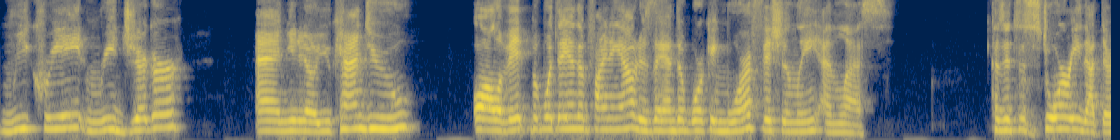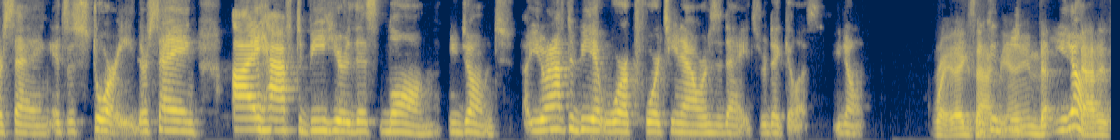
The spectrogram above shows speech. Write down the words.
recreate and rejigger and you know, you can do all of it but what they end up finding out is they end up working more efficiently and less. Because it's a hmm. story that they're saying. It's a story. They're saying i have to be here this long. You don't. You don't have to be at work 14 hours a day. It's ridiculous. You don't. Right exactly. be, and that, you don't. that is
